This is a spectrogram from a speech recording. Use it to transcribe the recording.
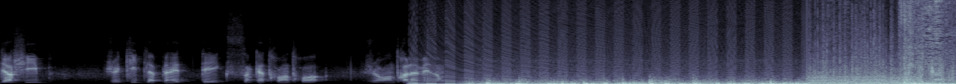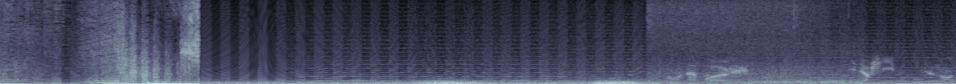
Leadership, je quitte la planète TX-183. Je rentre à la maison. On approche. Leadership demande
